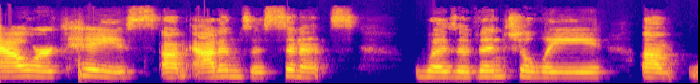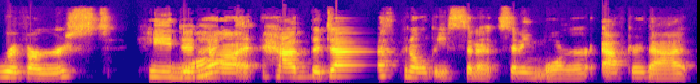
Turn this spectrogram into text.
our case, um, Adams's sentence was eventually um, reversed. He did what? not have the death penalty sentence anymore after that.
